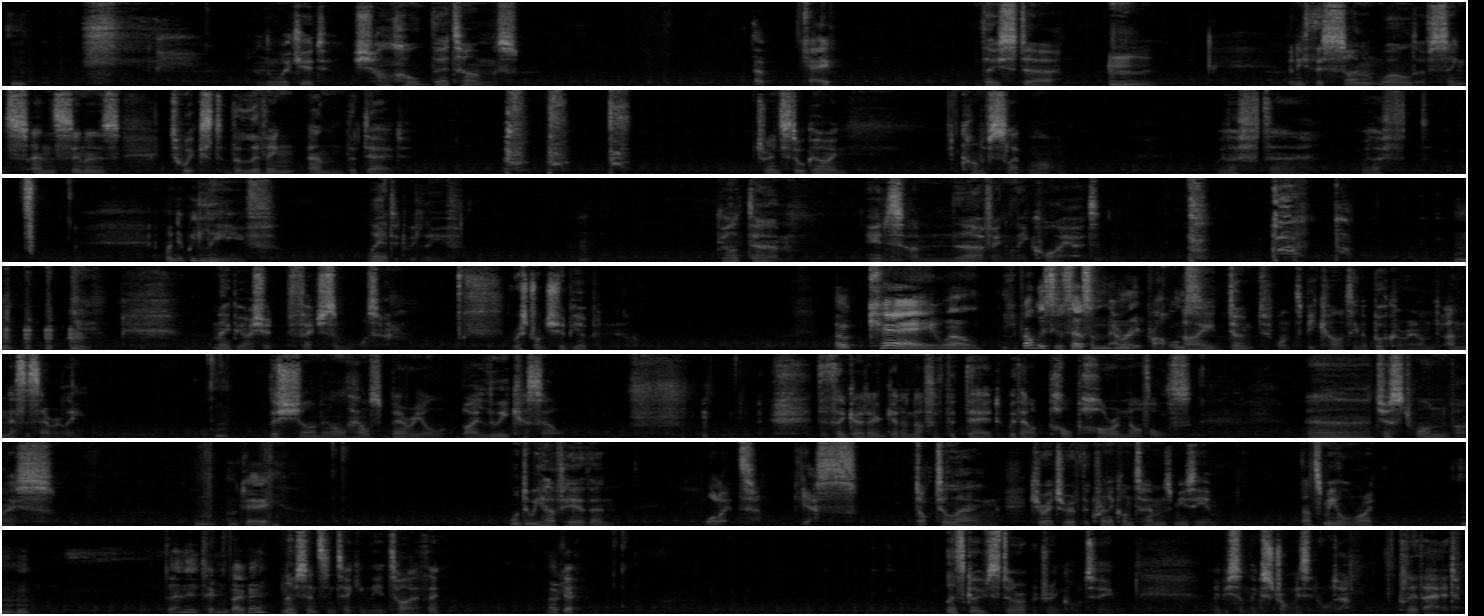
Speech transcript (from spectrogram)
Hmm. And the wicked shall hold their tongues. Okay. They stir. Beneath this silent world of saints and sinners, twixt the living and the dead. Train's still going. Can't have slept long. We left, uh, we left... When did we leave? Where did we leave? Hmm. God damn. It's unnervingly quiet. Hmm. Maybe I should fetch some water. The restaurant should be open now. Okay, well, he probably seems to have some memory problems. I don't want to be carting a book around unnecessarily. Hmm. The Charnel House Burial by Louis Cassel. to think I don't get enough of the dead without pulp horror novels. Uh, just one vice. Hmm, okay. What do we have here then? Wallet. Yes. Dr. Lang, curator of the Krennic-on-Thames Museum. That's me, all right. Mm-hmm. Do I need to take me back, maybe? No sense in taking the entire thing. Okay. Let's go stir up a drink or two. Maybe something strong is in order. Clear the head.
